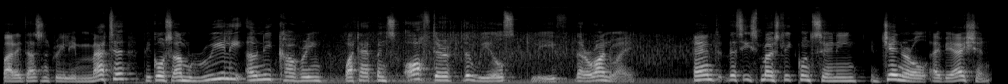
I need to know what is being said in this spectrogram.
But it doesn't really matter because I'm really only covering what happens after the wheels leave the runway. And this is mostly concerning general aviation.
